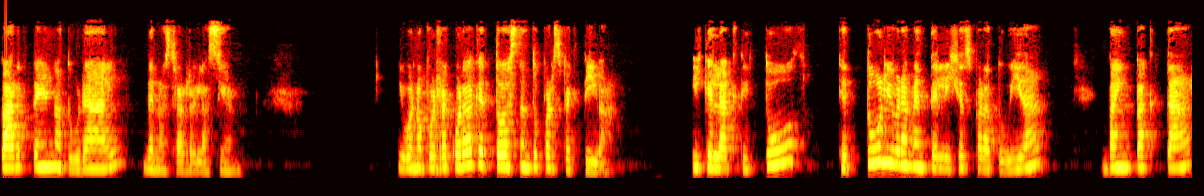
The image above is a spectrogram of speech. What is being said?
parte natural de nuestra relación. Y bueno, pues recuerda que todo está en tu perspectiva y que la actitud que tú libremente eliges para tu vida va a impactar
